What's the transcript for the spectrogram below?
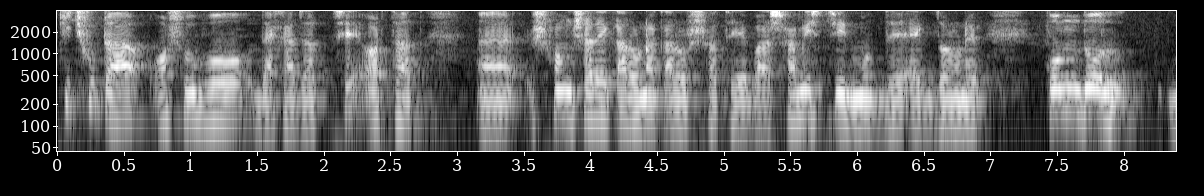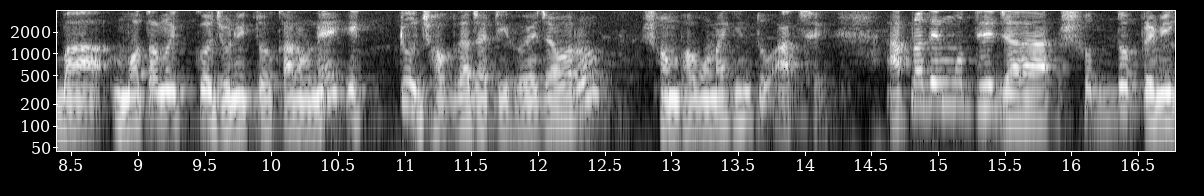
কিছুটা অশুভ দেখা যাচ্ছে। অর্থাৎ সংসারে কারও না কারোর সাথে বা স্বামী স্ত্রীর মধ্যে এক ধরনের কোন্দল বা মতানৈক্যজনিত কারণে একটু ঝগড়াঝাটি হয়ে যাওয়ারও সম্ভাবনা কিন্তু আছে। আপনাদের মধ্যে যারা সদ্য প্রেমিক,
